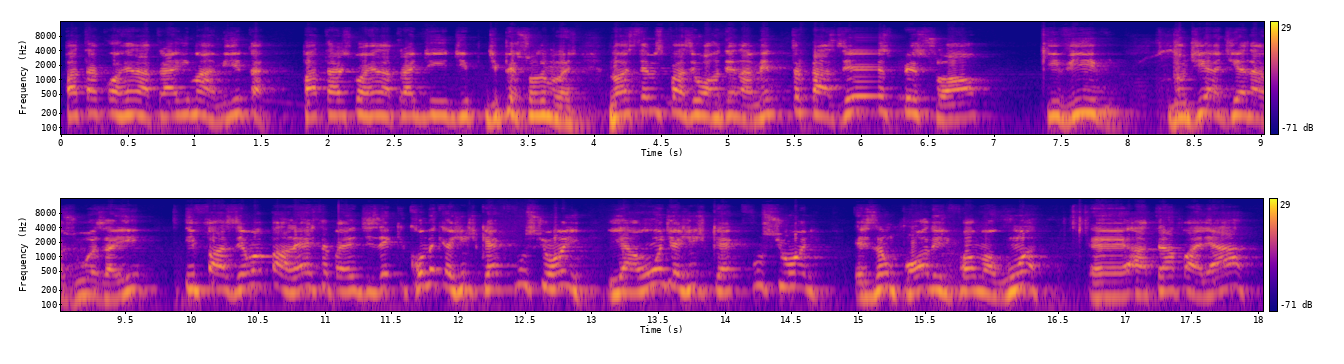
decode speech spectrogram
para estar tá correndo atrás de marmita, para estar tá correndo atrás de, de, de pessoas ambulantes. Nós temos que fazer o ordenamento, trazer esse pessoal que vive do dia a dia nas ruas aí, e fazer uma palestra para ele dizer que como é que a gente quer que funcione e aonde a gente quer que funcione. Eles não podem, de forma alguma, é, atrapalhar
